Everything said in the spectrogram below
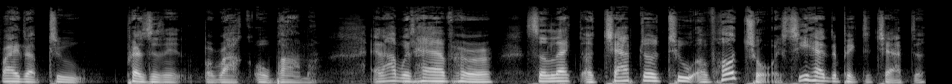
right up to President Barack Obama. And I would have her select a chapter or two of her choice. She had to pick the chapter.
